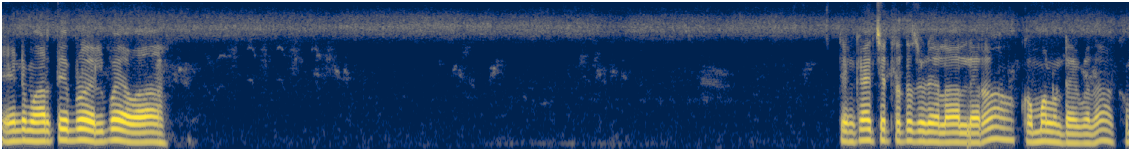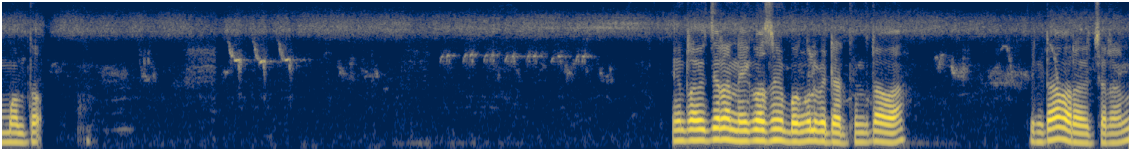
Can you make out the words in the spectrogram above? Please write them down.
ఏంటి మారుతి బ్రో వెళ్ళిపోయావా? టెంకాయ చెట్లతో చూడు ఎలా వెళ్ళారో కొమ్మలు ఉంటాయి కదా కొమ్మలతో. నేను రవిచరణ్ నీకోసమే బొంగులు పెట్టారు. తింటావా? తింటావా రవిచరణ్?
